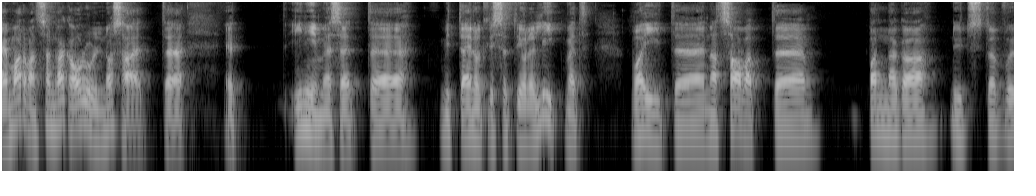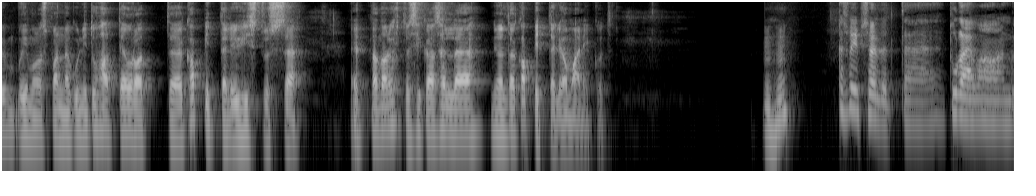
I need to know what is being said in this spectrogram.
ja ma arvan, et see on väga oluline osa, et, et inimesed äh, mitte ainult lihtsalt ei ole liikmed, vaid äh, nad saavad äh, panna ka, nüüd tuleb võimalus panna kuni tuhat eurot kapitali ühistusse. et nad on ühtlasi ka selle nii-öelda kapitali omanikud mm. -hmm kas võib öelda, et äh, tuleva on,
